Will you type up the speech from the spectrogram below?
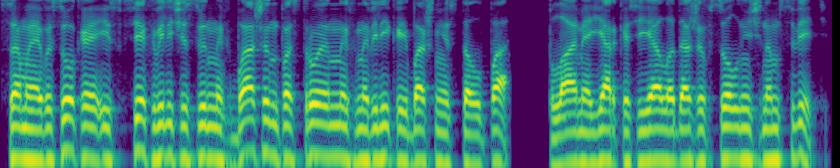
Самая высокая из всех величественных башен, построенных на Великой башне столпа. Пламя ярко сияло даже в солнечном свете.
